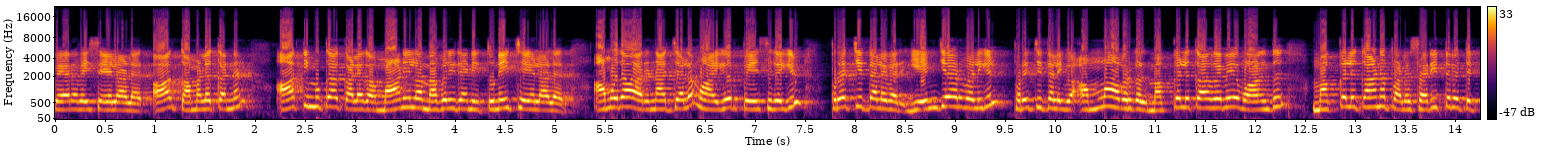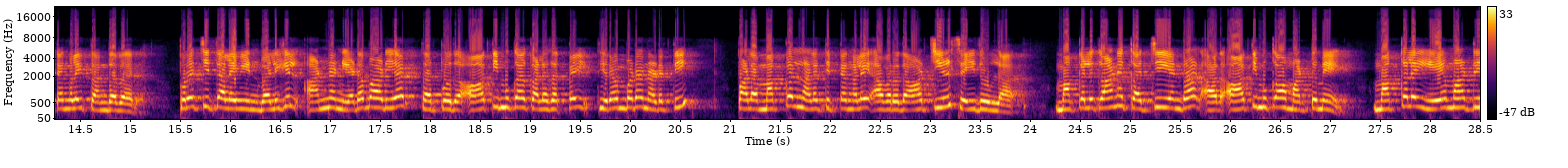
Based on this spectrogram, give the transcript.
பேரவை செயலாளர் ஆர். கமலக்கண்ணன் அதிமுக கழக மாநில மகளிர் அணி துணை செயலாளர் அமுதா அருணாச்சலம் ஆகியோர் பேசுகையில் புரட்சி தலைவர் எம்ஜிஆர் வழியில் புரட்சி தலைவர் அம்மா அவர்கள் மக்களுக்காகவே வாழ்ந்து மக்களுக்கான பல சரித்திர திட்டங்களை தந்தவர். புரட்சி தலைவியின் வழியில் அண்ணன் எடப்பாடியார் தற்போது அதிமுக கழகத்தை திறம்பட நடத்தி பல மக்கள் நலத்திட்டங்களை அவரது ஆட்சியில் செய்துள்ளார். மக்களுக்கான கட்சி என்றால் அது அதிமுக மட்டுமே. மக்களை ஏமாற்றி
